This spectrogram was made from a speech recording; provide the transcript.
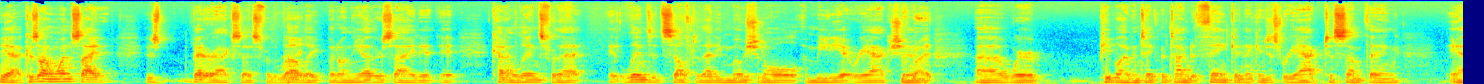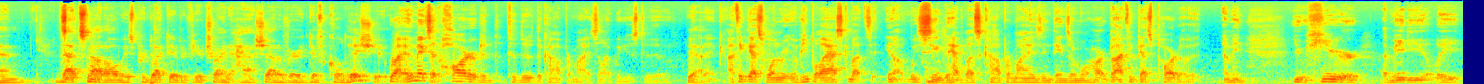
Yeah, because on one side there's better access for the Right. public, but on the other side it, it kind of lends for that. It lends itself to that emotional, immediate reaction, Right. uh, where people haven't taken the time to think and they can just react to something, and that's not always productive if you're trying to hash out a very difficult issue. Right, it makes it harder to, to do the compromising like we used to do. Yeah. I think. I think that's one reason people ask about. You know, we seem to have less compromising. Things are more hard, but I think that's part of it. I mean, you hear immediately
